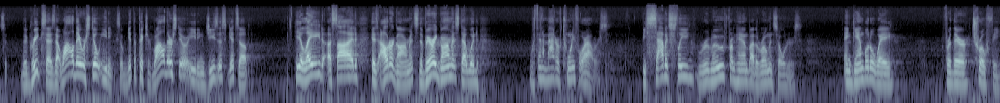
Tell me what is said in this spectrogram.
So the Greek says that while they were still eating, so get the picture. While they're still eating, Jesus gets up. He laid aside his outer garments, the very garments that would, within a matter of 24 hours, be savagely removed from him by the Roman soldiers and gambled away for their trophy.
